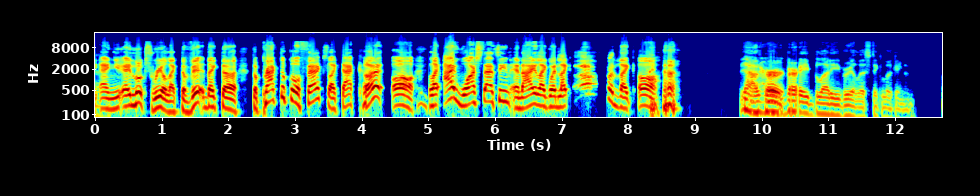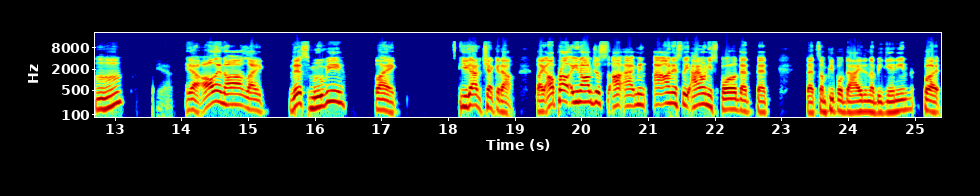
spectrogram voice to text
Yeah. and you, it looks real like the vi- like the the practical effects like that cut oh like i watched that scene and i like went like oh like oh Yeah, it was very, hurt. very bloody, realistic looking. mm-hmm. Yeah. yeah all in all like this movie like you got to check it out like i'll probably you know i'm just I, I mean I, honestly i only spoiled that that that some people died in the beginning but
